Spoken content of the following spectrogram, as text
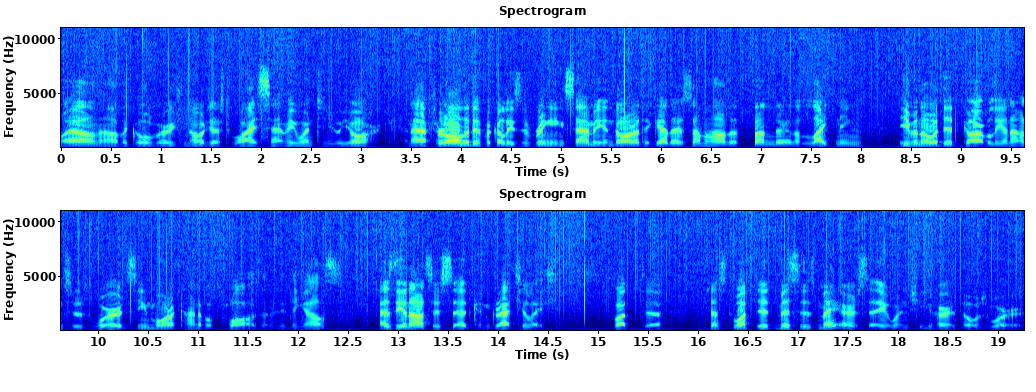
Well, now the Goldbergs know just why Sammy went to New York. And after all the difficulties of bringing Sammy and Dora together, somehow the thunder, the lightning, even though it did garble the announcer's words, seemed more a kind of applause than anything else. As the announcer said, congratulations. But uh, just what did Mrs. Mayer say when she heard those words?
